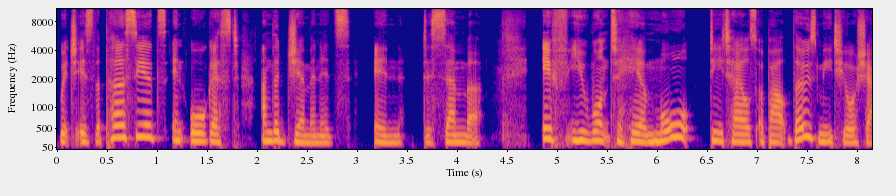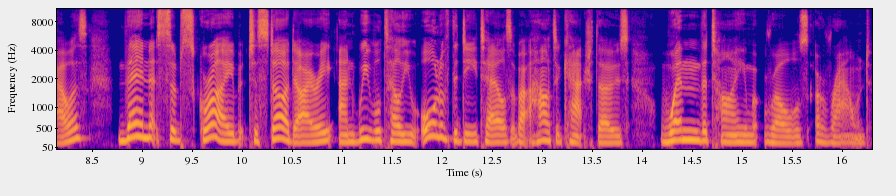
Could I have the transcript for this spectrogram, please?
which is the Perseids in August and the Geminids in December. If you want to hear more details about those meteor showers, then subscribe to Star Diary and we will tell you all of the details about how to catch those when the time rolls around.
